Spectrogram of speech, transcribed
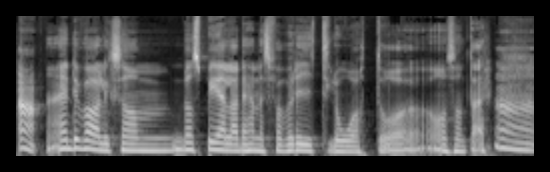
Ja. Nej, Det var liksom, de spelade hennes favoritlåt och, och sånt där. Ja.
